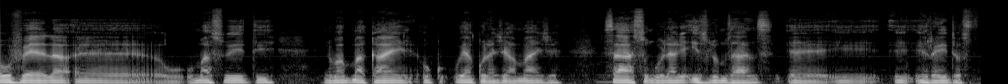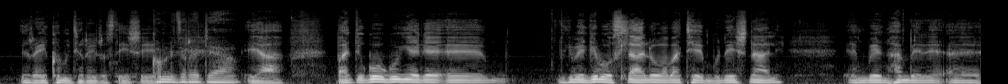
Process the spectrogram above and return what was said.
uvela eh uMaswiti noma Magayi uyagula njengamanje sasungula ke izilumzansi eh i- radio i radio community radio station. Community radio yeah. But kokunye ke eh ngibe ngibe usihlalo wabathembu national engibe ngihambele eh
